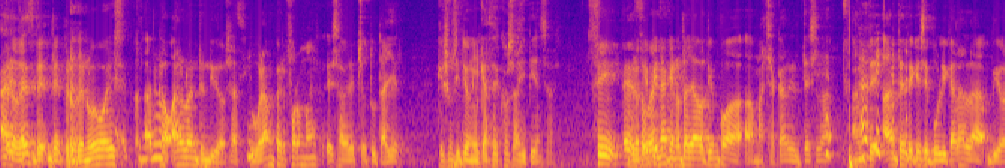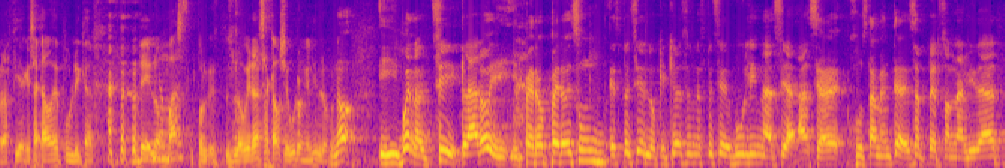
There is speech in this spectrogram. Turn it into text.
pero de, pero de nuevo es, ahora lo he entendido, o sea, tu gran performance es haber hecho tu taller, que es un sitio en el que haces cosas y piensas. Sí, Pero qué pena que no te haya dado tiempo a, machacar el Tesla antes, antes, de que se publicara la biografía que se acaba de publicar de Elon Musk, porque lo hubieran sacado seguro en el libro. No, y bueno, sí, claro, y, pero, pero es una especie, de, lo que quiero es una especie de bullying hacia, hacia justamente a esa personalidad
